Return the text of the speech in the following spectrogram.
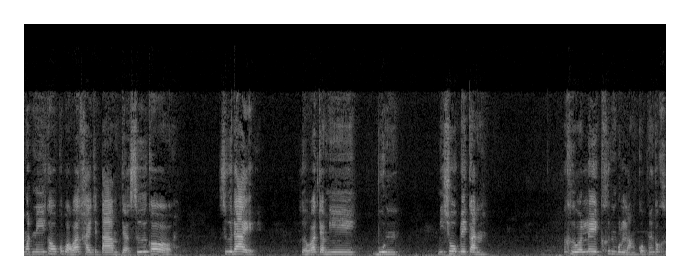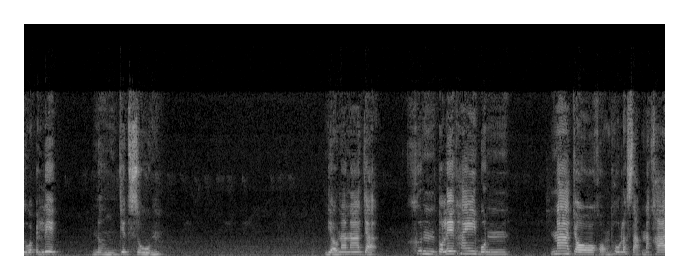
งวดนี้เขาก็บอกว่าใครจะตามจะซื้อก็ซื้อได้ เผื่อว่าจะมีบุญมีโชคด้วยกัน ก็คือว่าเลขขึ้นบนหลังกบนั่นก็คือว่าเป็นเลขหนึ่งเจ็ดศูนย์เดี๋ยวนานาจะ ขึ้นตัวเลขให้บนหน้าจอของโทรศัพท์นะคะ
